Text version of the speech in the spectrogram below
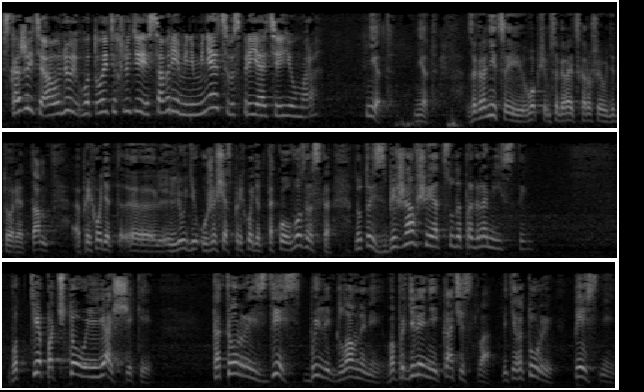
Скажите, а у, лю... вот у этих людей со временем меняется восприятие юмора? Нет, нет. За границей, в общем, собирается хорошая аудитория. Там э, приходят э, люди, уже сейчас приходят такого возраста, ну, то есть сбежавшие отсюда программисты, вот те почтовые ящики, которые здесь были главными в определении качества литературы, песни,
